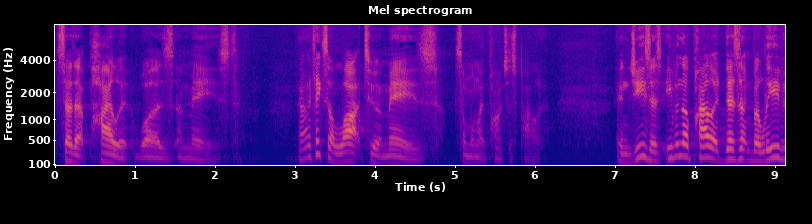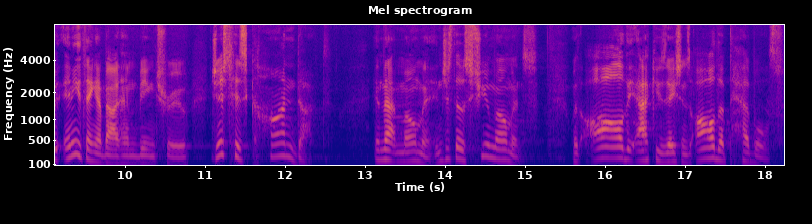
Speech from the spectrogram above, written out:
so that Pilate was amazed. Now, it takes a lot to amaze someone like Pontius Pilate. And Jesus, even though Pilate doesn't believe anything about him being true, just his conduct in that moment, in just those few moments, with all the accusations, all the pebbles,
